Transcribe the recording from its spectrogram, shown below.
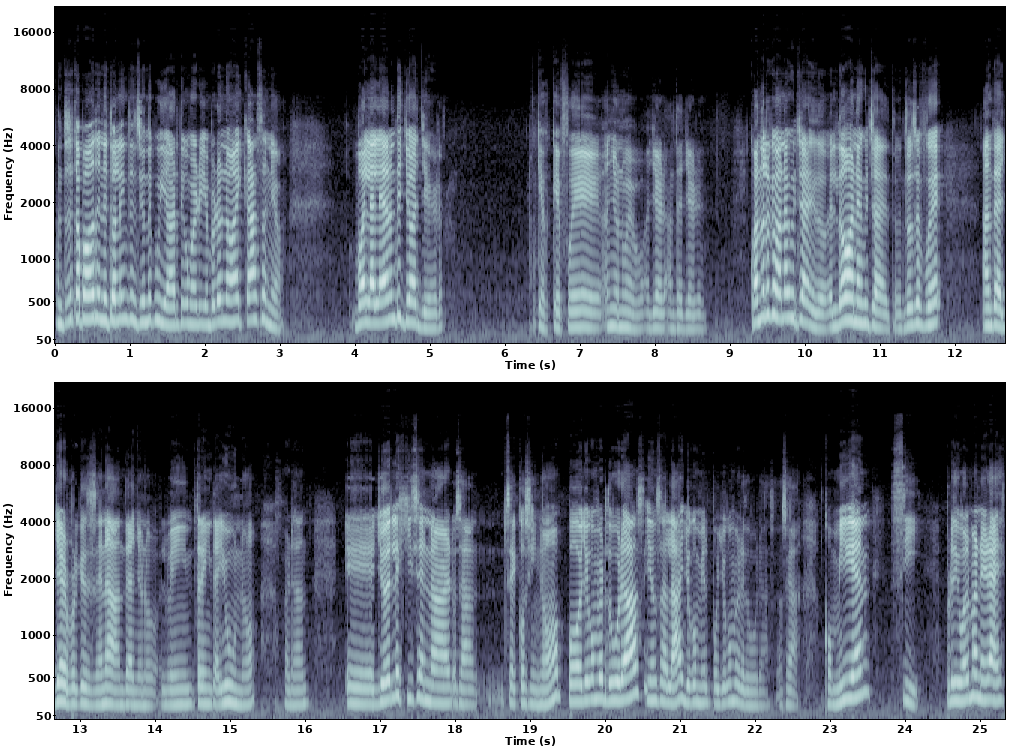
Entonces capaz de tener toda la intención de cuidarte y comer bien, pero no hay caso, ni Bueno, realmente yo ayer, que, que fue año nuevo, ayer, anteayer. ¿Cuándo es lo que van a escuchar esto? El 2 van a escuchar esto. Entonces fue antes ayer, porque se cena antes de año nuevo, el 2031, ¿verdad? Eh, yo elegí cenar, o sea, se cocinó pollo con verduras y ensalada. Yo comí el pollo con verduras. O sea, comí bien, sí. Pero de igual manera, es,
